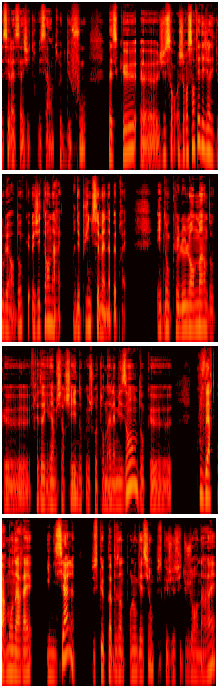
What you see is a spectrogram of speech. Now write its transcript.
c'est là, ça, j'ai trouvé ça un truc de fou, parce que euh, je, sens- je ressentais déjà des douleurs. Donc, euh, j'étais en arrêt depuis une semaine à peu près. Et donc, euh, le lendemain, donc, euh, Frédéric vient me chercher, donc euh, je retourne à la maison, donc euh, couverte par mon arrêt initial, puisque pas besoin de prolongation, puisque je suis toujours en arrêt.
